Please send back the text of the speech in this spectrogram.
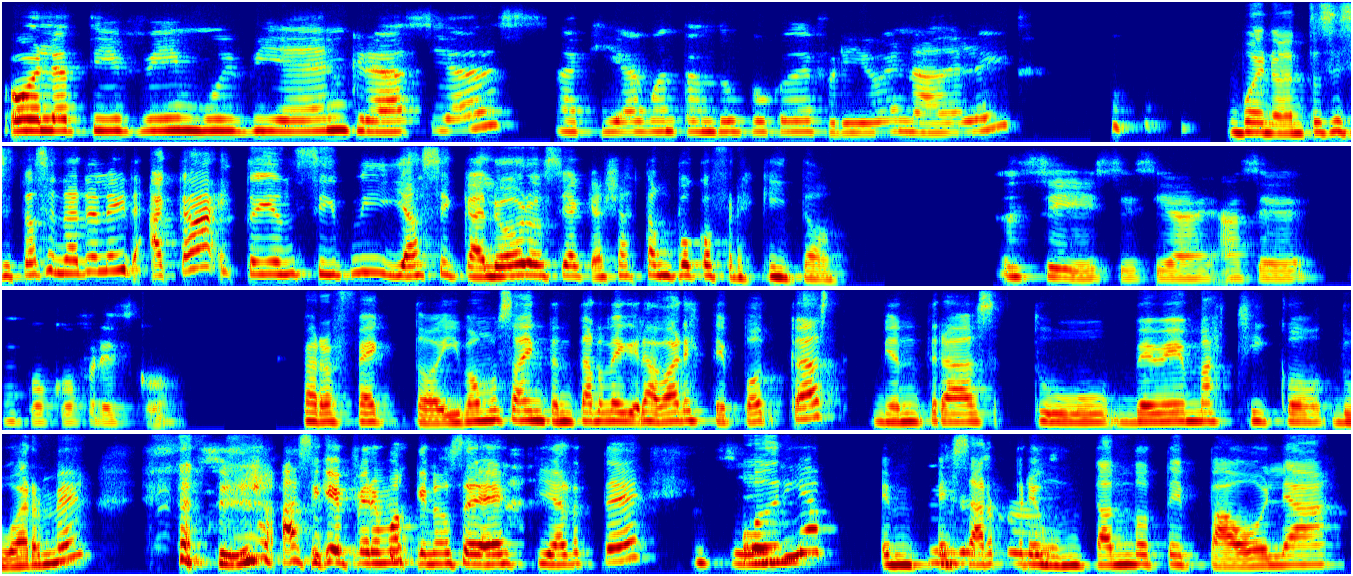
Hola Tiffy, muy bien, gracias. Aquí aguantando un poco de frío en Adelaide. Bueno, entonces estás en Adelaide, acá estoy en Sydney y hace calor, o sea que allá está un poco fresquito. Sí, sí, sí, hace un poco fresco. Perfecto, y vamos a intentar de grabar este podcast mientras tu bebé más chico duerme. Sí. Así que esperemos que no se despierte. ¿Podría empezar preguntándote, Paola,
